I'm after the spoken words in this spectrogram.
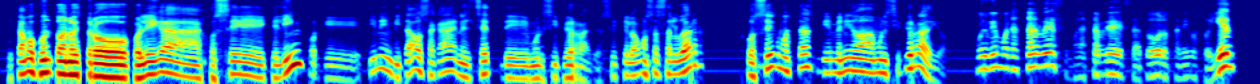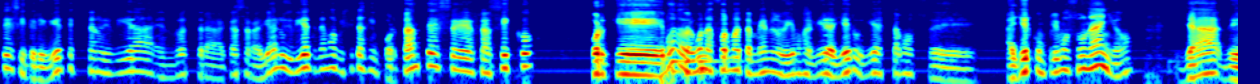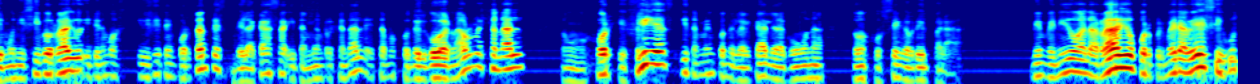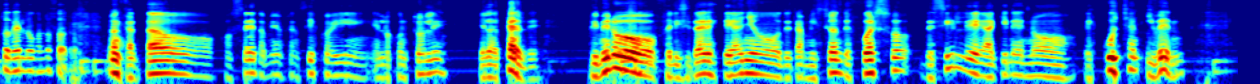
estamos junto a nuestro colega José Quelín, porque tiene invitados acá en el set de Municipio Radio. Así que lo vamos a saludar. José, ¿cómo estás? Bienvenido a Municipio Radio. Muy bien, buenas tardes. Buenas tardes a todos los amigos oyentes y televidentes que están hoy día en nuestra casa radial. Hoy día tenemos visitas importantes, eh, Francisco, porque, bueno, de alguna forma también lo vimos el día de ayer. Hoy día estamos, eh, ayer cumplimos un año ya de Municipio Radio y tenemos visitas importantes de la casa y también regional. Estamos con el gobernador regional, don Jorge Frías, y también con el alcalde de la comuna, don José Gabriel Parada bienvenido a la radio por primera vez y gusto tenerlo con nosotros. encantado, José, también Francisco ahí en los controles el alcalde. Primero, felicitar este año de transmisión de esfuerzo, decirle a quienes nos escuchan y ven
